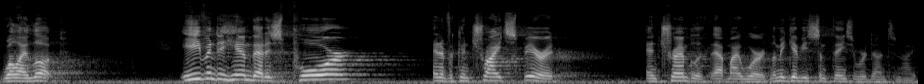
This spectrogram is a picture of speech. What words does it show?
will I look, even to him that is poor and of a contrite spirit and trembleth at my word. Let me give you some things that we're done tonight.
